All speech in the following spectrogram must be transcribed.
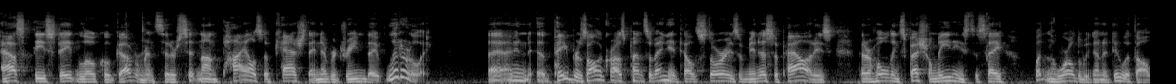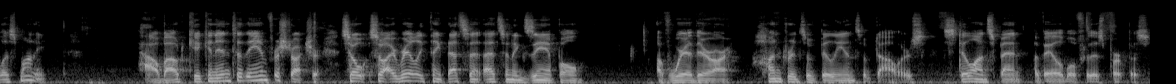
ask these state and local governments that are sitting on piles of cash they never dreamed they literally. I mean, uh, papers all across Pennsylvania tell stories of municipalities that are holding special meetings to say, what in the world are we going to do with all this money? How about kicking into the infrastructure? So, so I really think that's, a, that's an example of where there are hundreds of billions of dollars still unspent available for this purpose.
